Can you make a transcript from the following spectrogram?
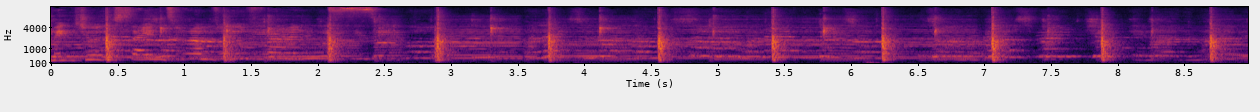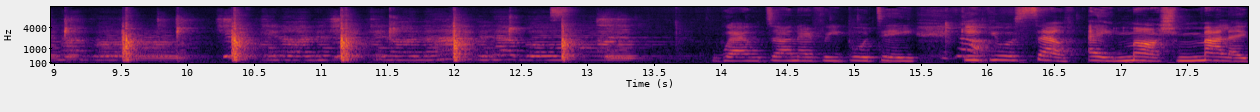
Make sure the same time as all your friends. Well done, everybody. Give yourself a marshmallow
